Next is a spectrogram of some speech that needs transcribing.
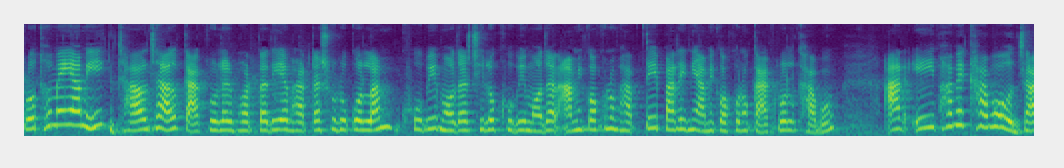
প্রথমেই আমি ঝাল ঝাল কাঁকরোলের ভর্তা দিয়ে ভাতটা শুরু করলাম। খুবই মজার ছিল, খুবই মজার। আমি কখনো ভাবতেই পারিনি আমি কখনো কাঁকরোল খাব। আর এইভাবে খাব যা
